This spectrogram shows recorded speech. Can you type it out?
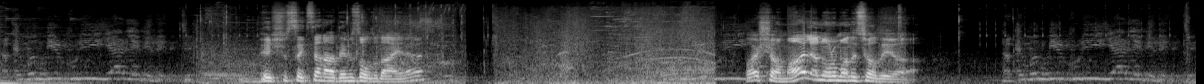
Takımın bir kuleyi yerle bir etti. 580 AD'miz oldu daha yine. Paşam hala ormanı çalıyor. Takımın bir kuleyi yerle bir etti.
